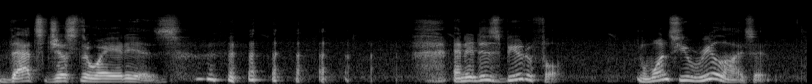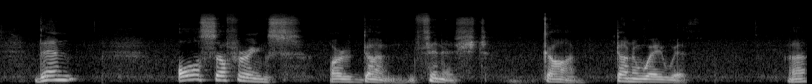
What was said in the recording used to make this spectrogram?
that's just the way it is. and it is beautiful. Once you realize it, then all sufferings are done, finished, gone, done away with. Uh,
